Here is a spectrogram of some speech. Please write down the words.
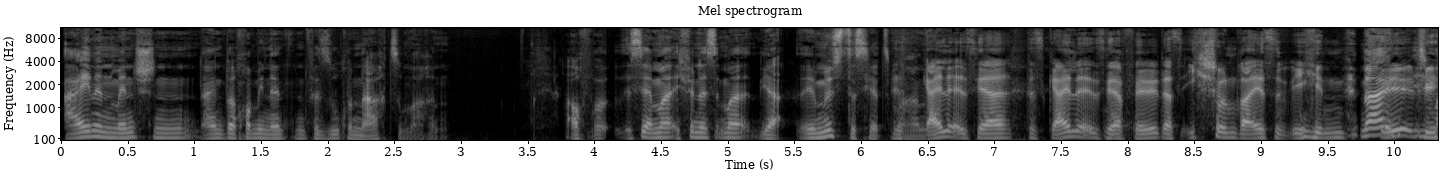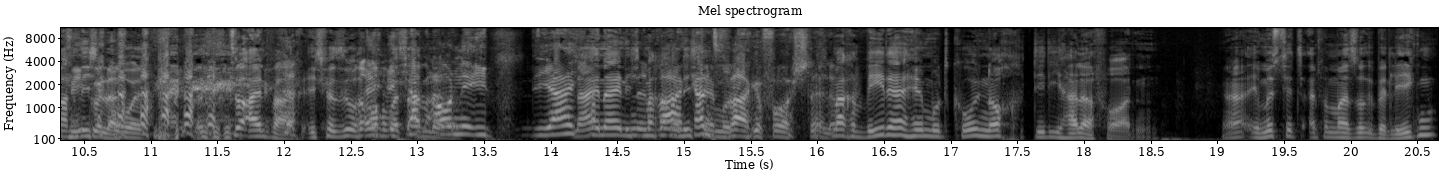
einen Menschen, einen Prominenten versuchen nachzumachen. Auch ist ja immer, ich finde es immer, ja, ihr müsst es jetzt Das machen. Geile ist ja, das Geile ist ja, Phil, dass ich schon weiß, wen Nein, Phil, ich mache nicht Kohl. Das ist zu einfach. Ich versuche auch was ich habe anderes. auch eine Idee. Ja, ich Nein, nein, ich mache nicht Helmut. vage Ich Vorstellung. mache weder Helmut Kohl noch Didi Hallervorden. Ja, ihr müsst jetzt einfach mal so überlegen.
